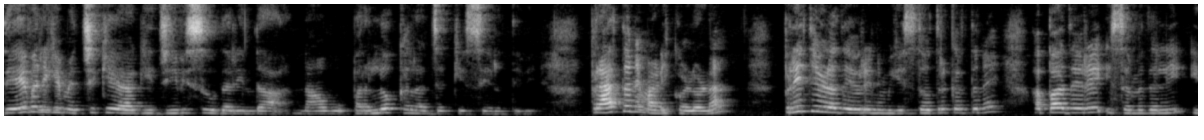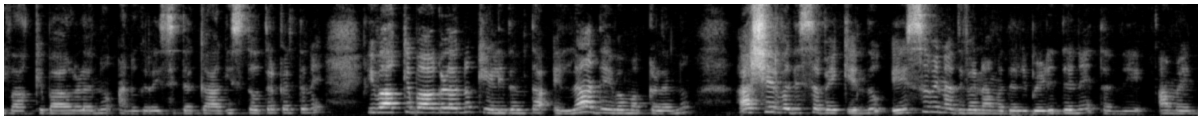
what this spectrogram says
ದೇವರಿಗೆ ಮೆಚ್ಚುಗೆಯಾಗಿ ಜೀವಿಸುವುದರಿಂದ ನಾವು ಪರಲೋಕ ರಾಜ್ಯಕ್ಕೆ ಸೇರುತ್ತೀವಿ. ಪ್ರಾರ್ಥನೆ ಮಾಡಿಕೊಳ್ಳೋಣ. ಪ್ರೀತಿಯುಳ್ಳ ದೇವರೇ, ನಿಮಗೆ ಸ್ತೋತ್ರ ಕರ್ತನೆ. ಅಪ್ಪ ದೇವರೇ, ಈ ಸಮಯದಲ್ಲಿ ಈ ವಾಕ್ಯ ಭಾಗಗಳನ್ನು ಅನುಗ್ರಹಿಸಿದ್ದಕ್ಕಾಗಿ ಸ್ತೋತ್ರ ಕರ್ತನೆ. ಈ ವಾಕ್ಯ ಭಾಗಗಳನ್ನು ಕೇಳಿದಂಥ ಎಲ್ಲ ದೇವ ಮಕ್ಕಳನ್ನು ಆಶೀರ್ವದಿಸಬೇಕೆಂದು ಯೇಸುವಿನ ದಿವನಾಮದಲ್ಲಿ ಬೇಡಿದ್ದೇನೆ ತಂದೆ. ಆಮೇನ್.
